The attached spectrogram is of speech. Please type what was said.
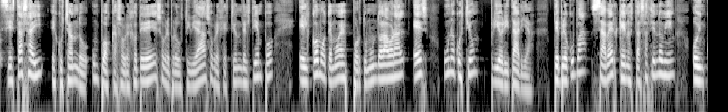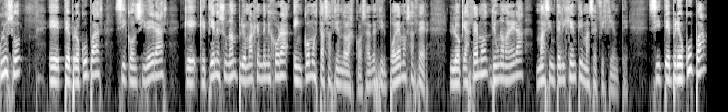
Si estás ahí escuchando un podcast sobre GTD, sobre productividad, sobre gestión del tiempo, el cómo te mueves por tu mundo laboral es una cuestión prioritaria. Te preocupa saber que no estás haciendo bien o incluso eh, te preocupas si consideras que, tienes un amplio margen de mejora en cómo estás haciendo las cosas. Es decir, podemos hacer lo que hacemos de una manera más inteligente y más eficiente. Si te preocupa,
